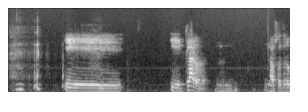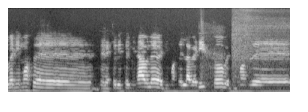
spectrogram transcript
Y, y claro, nosotros venimos de, de la historia interminable, venimos del laberinto, venimos de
